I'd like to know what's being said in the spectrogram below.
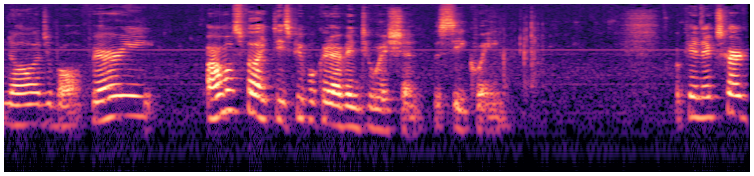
knowledgeable. Very, I almost feel like these people could have intuition, the Sea Queen. Okay, next card.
